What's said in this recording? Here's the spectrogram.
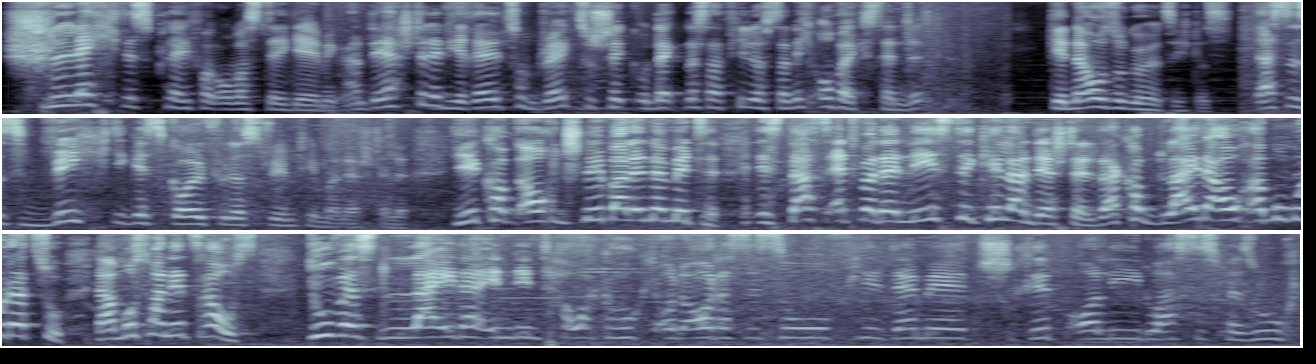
schlechtes Play von Overstay Gaming. An der Stelle die Rell zum Drake zu schicken und denken, dass Aphelios da nicht overextended. Genauso gehört sich das. Das ist wichtiges Gold für das Stream-Team an der Stelle. Hier kommt auch ein Schneeball in der Mitte. Ist das etwa der nächste Kill an der Stelle? Da kommt leider auch Amumu dazu. Da muss man jetzt raus. Du wirst leider in den Tower gehuckt. Und oh, das ist so viel Damage. Rip, Olli, du hast es versucht.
